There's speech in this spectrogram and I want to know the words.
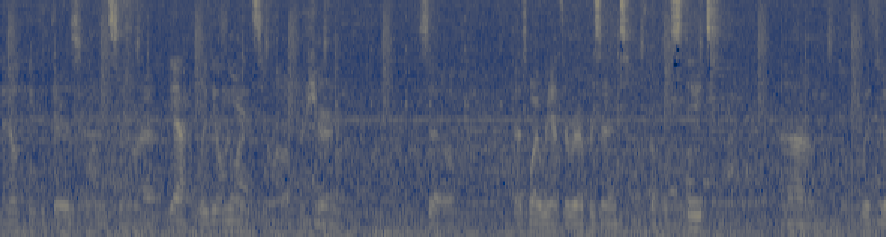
I don't think that there's one in Sonora. Yeah, we're the only one in Sinaloa for sure. So that's why we have to represent the whole state um, with the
